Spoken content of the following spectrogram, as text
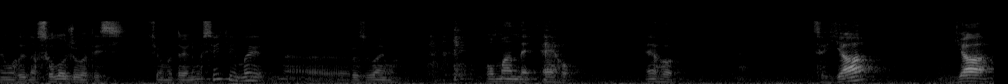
ми могли насолоджуватись в цьому матеріальному світі, ми е, розвиваємо оманне его. Его це я, я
